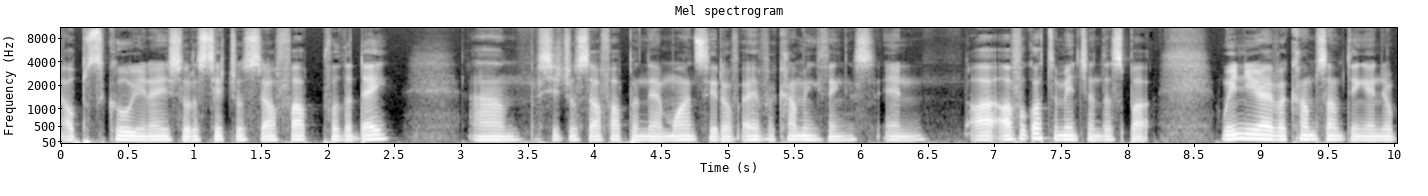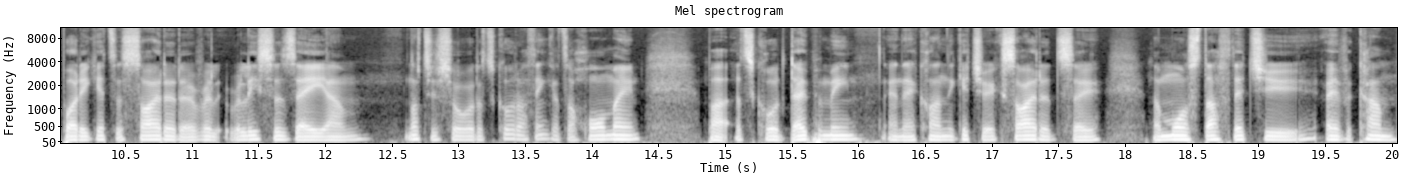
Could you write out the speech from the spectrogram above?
obstacle, you know, you sort of set yourself up for the day, um, set yourself up in that mindset of overcoming things. And I, I forgot to mention this, but when you overcome something and your body gets excited, it re- releases a um, not too sure what it's called. I think it's a hormone, but it's called dopamine, and they kind of get you excited. So the more stuff that you overcome,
